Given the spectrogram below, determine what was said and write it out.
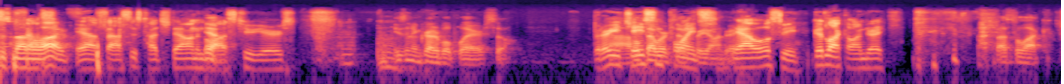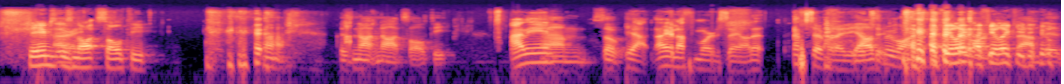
fastest man fast- alive. Yeah, fastest touchdown in the Yeah. last two years. he's an incredible player. So But are you Uh, I hope that chasing works out for points? you, Andre. yeah, we'll see. Good luck, Andre. best of luck. James All is right. not salty. it's not not salty. I mean, Um, so yeah, I got nothing more to say on it. I've said what I needed yeah, let's to. move on. I feel like I feel like you do.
